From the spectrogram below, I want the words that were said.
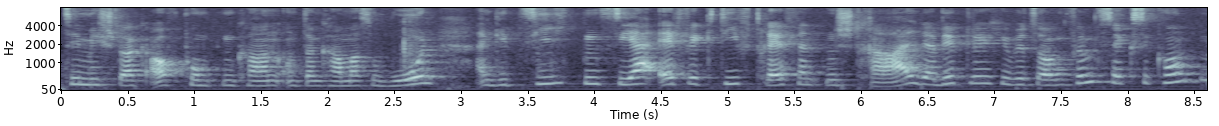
ziemlich stark aufpumpen kann und dann kann man sowohl einen gezielten, sehr effektiv treffenden Strahl, der wirklich, ich würde sagen, 5, 6 Sekunden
